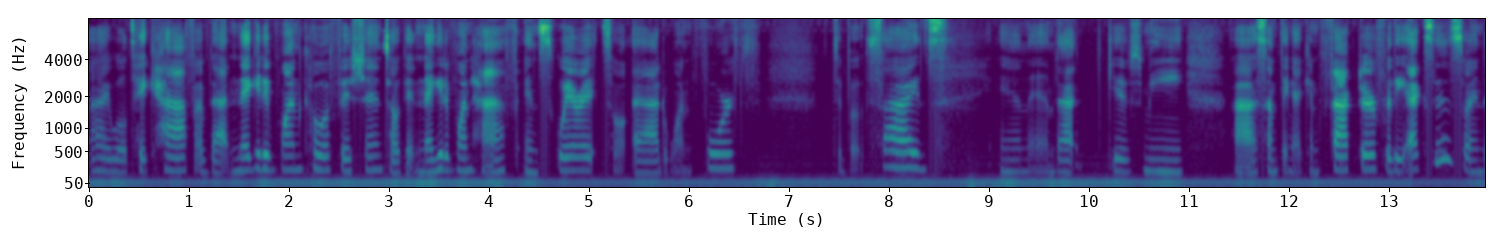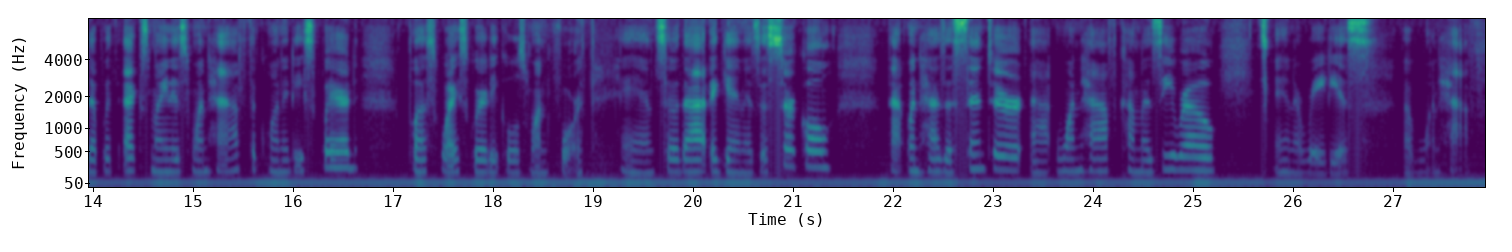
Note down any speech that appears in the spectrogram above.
I will take half of that negative 1 coefficient. I'll get negative 1 half and square it, so I'll add 1 fourth to both sides. And then that gives me uh, something I can factor for the x's, so I end up with x minus 1 half, the quantity squared, plus y squared equals 1 fourth. And so that again is a circle. That one has a center at 1 half comma 0 and a radius of 1 half.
